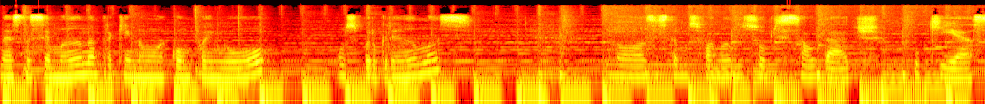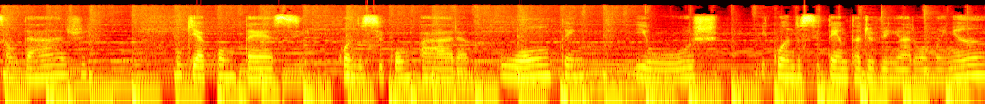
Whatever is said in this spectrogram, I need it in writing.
Nesta semana, para quem não acompanhou os programas, nós estamos falando sobre saudade. O que é a saudade? o que acontece quando se compara o ontem e o hoje quando se tenta adivinhar o amanhã.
